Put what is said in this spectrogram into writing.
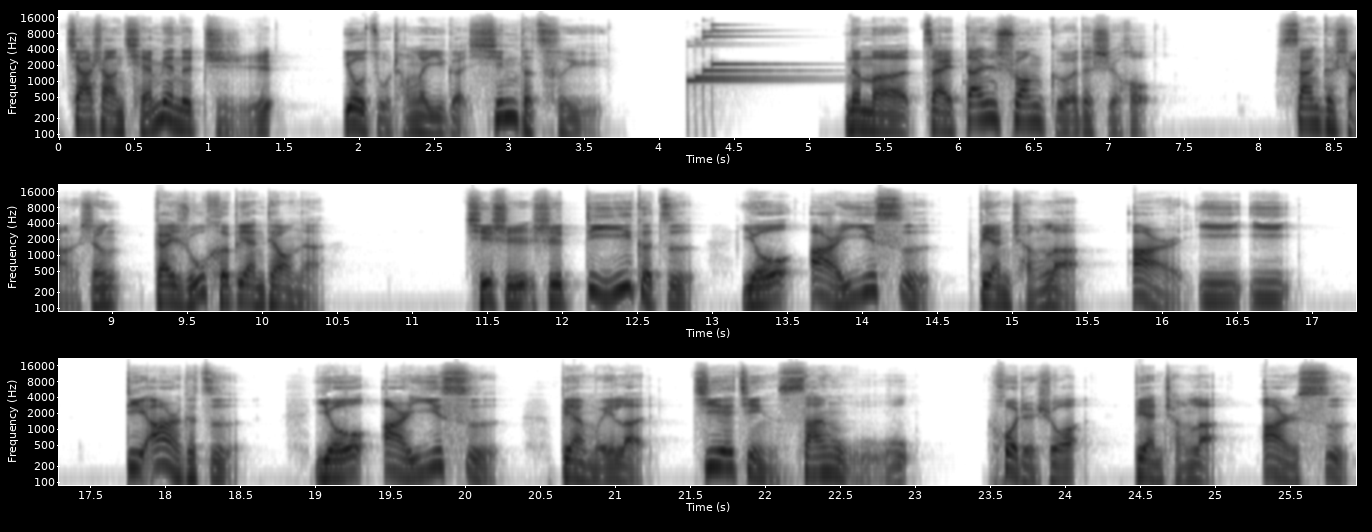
加上前面的“纸”，又组成了一个新的词语。那么在单双格的时候，三个上声该如何变调呢？其实是第一个字由二一四。变成了二一一，第二个字由二一四变为了接近三五，或者说变成了二四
